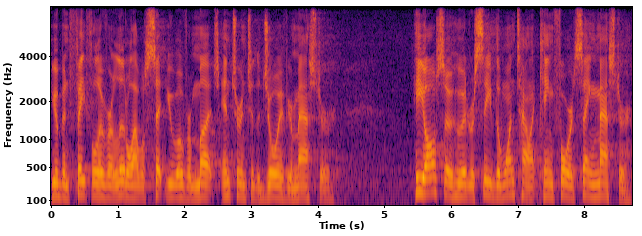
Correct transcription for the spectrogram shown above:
You have been faithful over a little, I will set you over much. Enter into the joy of your master. He also, who had received the one talent, came forward, saying, Master,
